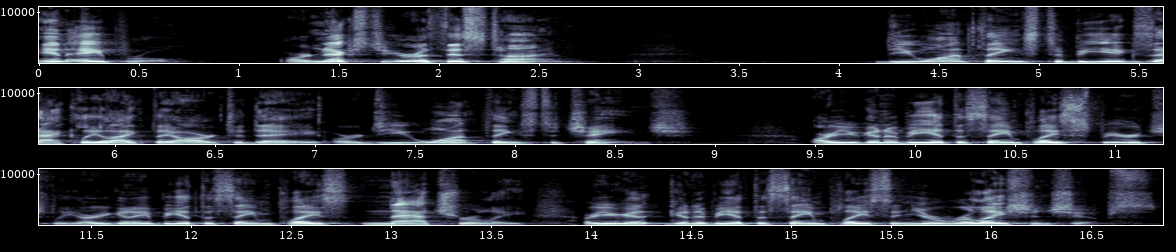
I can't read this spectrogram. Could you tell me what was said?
in April or next year at this time, do you want things to be exactly like they are today or do you want things to change? Are you going to be at the same place spiritually? Are you going to be at the same place naturally? Are you going to be at the same place in your relationships?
